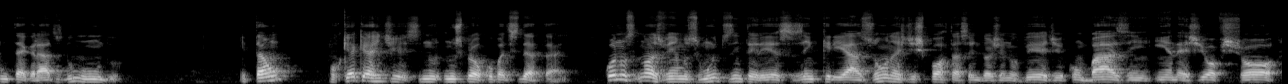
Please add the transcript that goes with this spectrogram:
integrados do mundo. Então, por que, que a gente nos preocupa desse detalhe? Quando nós vemos muitos interesses em criar zonas de exportação de hidrogênio verde com base em, energia offshore,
